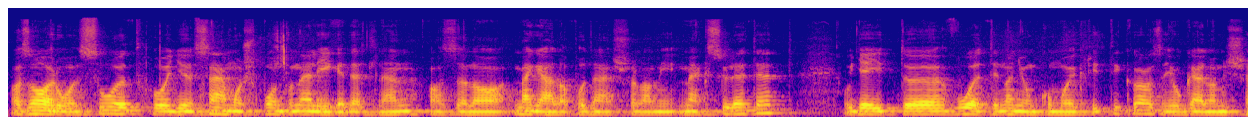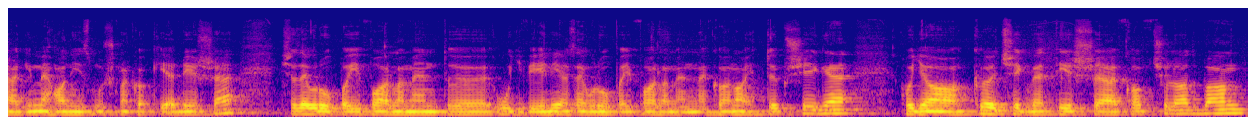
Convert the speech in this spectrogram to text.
az arról szólt, hogy számos ponton elégedetlen azzal a megállapodással, ami megszületett. Ugye itt volt egy nagyon komoly kritika, az a jogállamisági mechanizmusnak a kérdése, és az Európai Parlament úgy véli, az Európai Parlamentnek a nagy többsége, hogy a költségvetéssel kapcsolatban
